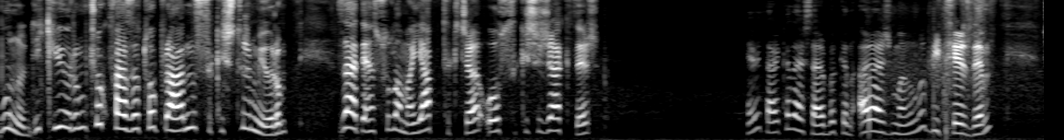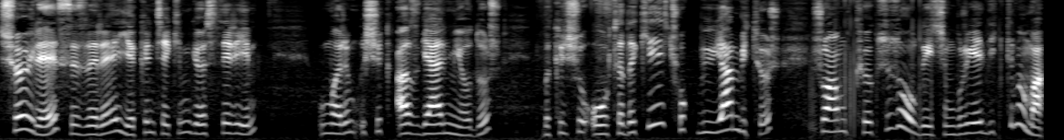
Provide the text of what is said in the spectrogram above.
bunu dikiyorum. Çok fazla toprağını sıkıştırmıyorum. Zaten sulama yaptıkça o sıkışacaktır. Evet arkadaşlar bakın aranjmanımı bitirdim. Şöyle sizlere yakın çekim göstereyim. Umarım ışık az gelmiyordur. Bakın şu ortadaki çok büyüyen bir tür. Şu an köksüz olduğu için buraya diktim ama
